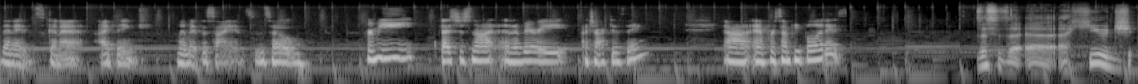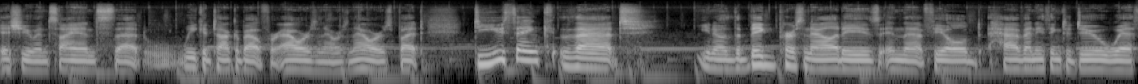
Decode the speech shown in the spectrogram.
then it's gonna, I think, limit the science. And so, for me, that's just not an, a very attractive thing. Uh, and for some people, it is. This is a, a, a huge issue in science that we could talk about for hours and hours and hours. But do you think that, you know, the big personalities in that field have anything to do with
